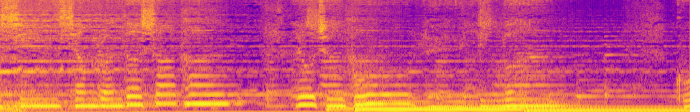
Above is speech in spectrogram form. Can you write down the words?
心像软的沙滩，留着步履凌乱。过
